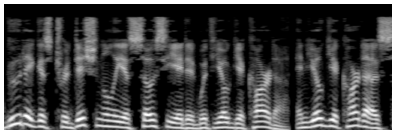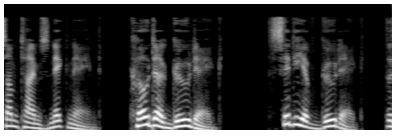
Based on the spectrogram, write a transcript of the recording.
Gudeg is traditionally associated with Yogyakarta, and Yogyakarta is sometimes nicknamed Kota Gudeg, city of Gudeg. The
